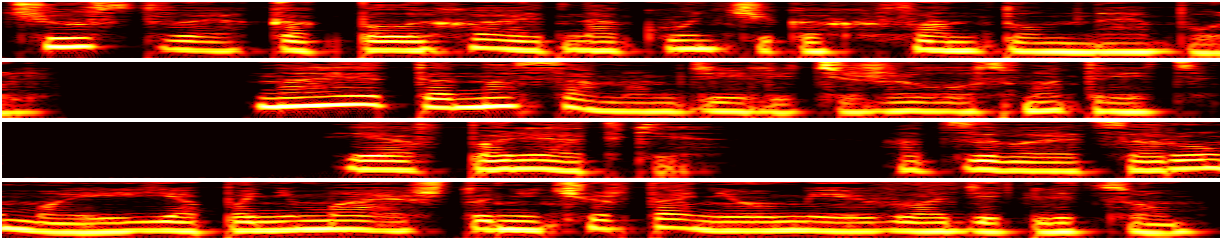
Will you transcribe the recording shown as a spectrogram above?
чувствуя, как полыхает на кончиках фантомная боль. На это на самом деле тяжело смотреть. «Я в порядке», — отзывается Рома, и я понимаю, что ни черта не умею владеть лицом.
